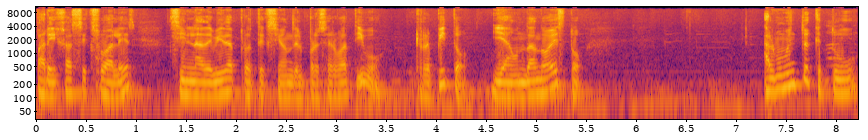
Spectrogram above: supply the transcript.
parejas sexuales sin la debida protección del preservativo. Repito, y ahondando a esto, al momento que tú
